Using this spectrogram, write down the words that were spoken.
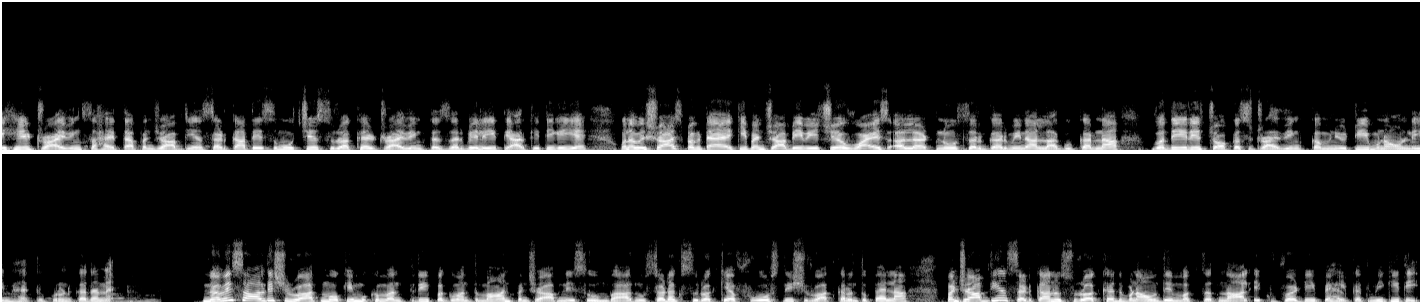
ਇਹ ਡਰਾਈਵਿੰਗ ਸਹਾਇਤਾ ਪੰਜਾਬ ਦੀਆਂ ਸੜਕਾਂ ਤੇ ਸਮੁੱਚੇ ਸੁਰੱਖਿਅਤ ਡਰਾਈਵਿੰਗ ਤਜਰਬੇ ਲਈ ਤਿਆਰ ਕੀਤੀ ਗਈ ਹੈ। ਉਹਨਾਂ ਵਿਸ਼ਵਾਸ ਪ੍ਰਗਟਾਇਆ ਹੈ ਕਿ ਪੰਜਾਬੀ ਵਿੱਚ ਵਾਇਸ ਅਲਰਟ ਨੂੰ ਸਰਗਰਮੀ ਨਾਲ ਲਾਗੂ ਕਰਨਾ ਵਧੇਰੇ ਚੌਕਸ ਡਰਾਈਵਿੰਗ ਕਮਿਊਨਿਟੀ ਬਣਾਉਣ ਲਈ ਮਹੱਤਵਪੂਰਨ ਕਦਮ ਹੈ। ਨਵੇਂ ਸਾਲ ਦੀ ਸ਼ੁਰੂਆਤ ਮੌਕੇ ਮੁੱਖ ਮੰਤਰੀ ਭਗਵੰਤ ਮਾਨ ਪੰਜਾਬ ਨੇ ਸੋਮਵਾਰ ਨੂੰ ਸੜਕ ਸੁਰੱਖਿਆ ਫੋਰਸ ਦੀ ਸ਼ੁਰੂਆਤ ਕਰਨ ਤੋਂ ਪਹਿਲਾਂ ਪੰਜਾਬ ਦੀਆਂ ਸੜਕਾਂ ਨੂੰ ਸੁਰੱਖਿਅਤ ਬਣਾਉਣ ਦੇ ਮਕਸਦ ਨਾਲ ਇੱਕ ਵੱਡੀ ਪਹਿਲਕਦਮੀ ਕੀਤੀ।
